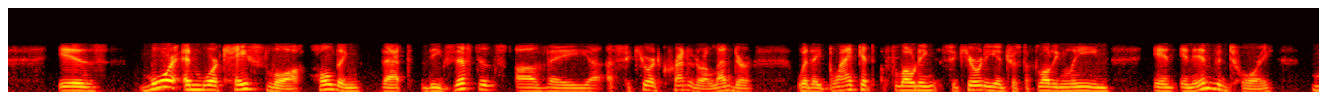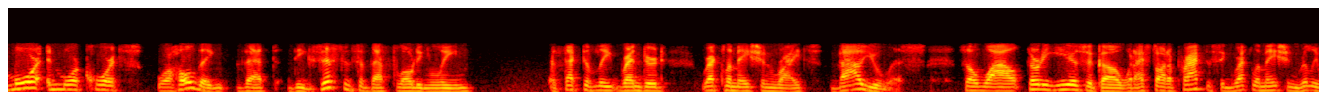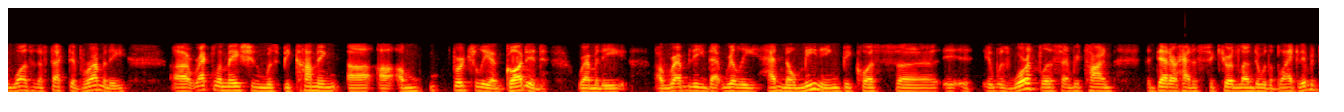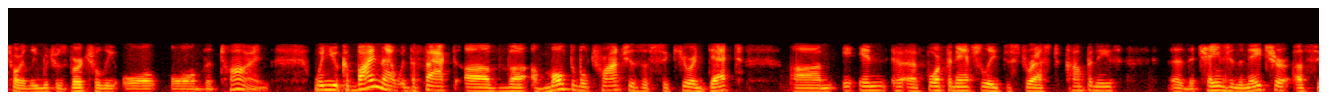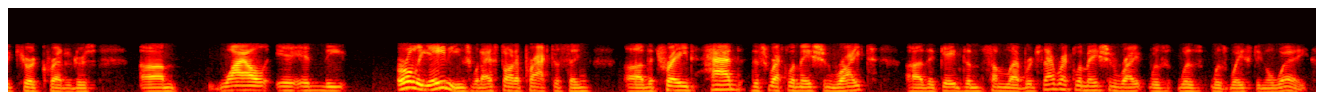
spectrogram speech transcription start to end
is more and more case law holding that the existence of a, uh, a secured creditor, a lender, with a blanket floating security interest, a floating lien in, in inventory, more and more courts were holding that the existence of that floating lien effectively rendered reclamation rights valueless. So while 30 years ago, when I started practicing, reclamation really was an effective remedy, uh, reclamation was becoming uh, a, a, virtually a gutted remedy, a remedy that really had no meaning because uh, it, it, was worthless every time the debtor had a secured lender with a blanket inventory lien, which was virtually all all the time. When you combine that with the fact of uh, of multiple tranches of secured debt um, in uh, for financially distressed companies, uh, the change in the nature of secured creditors. Um, while in the early 80s, when I started practicing, uh, the trade had this reclamation right uh, that gave them some leverage. That reclamation right was was was wasting away.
